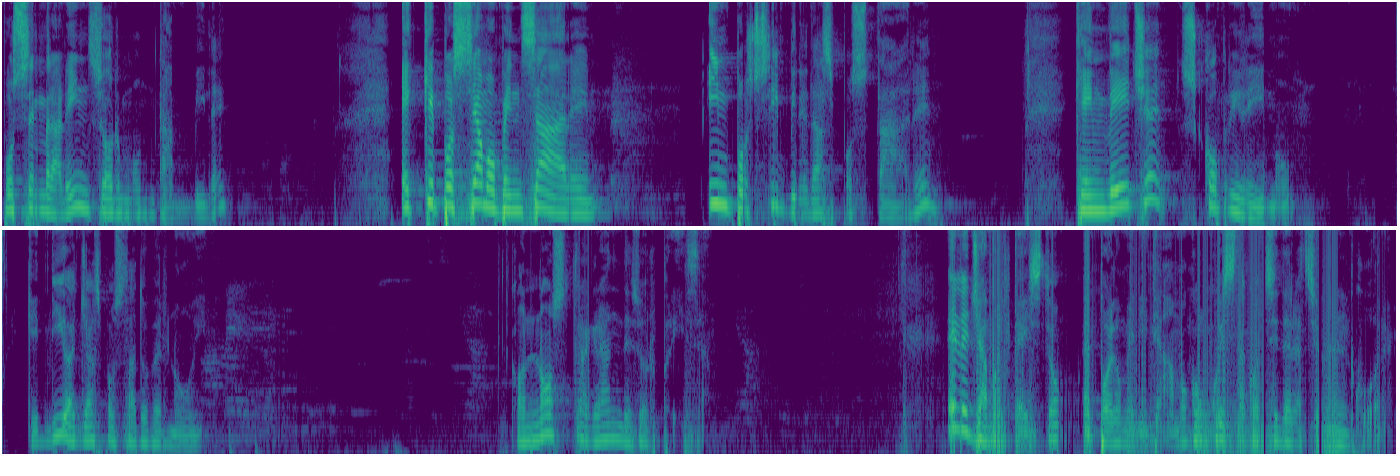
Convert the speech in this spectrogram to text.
può sembrare insormontabile e che possiamo pensare impossibile da spostare, che invece scopriremo che Dio ha già spostato per noi. Con nostra grande sorpresa. E leggiamo il testo e poi lo meditiamo con questa considerazione nel cuore.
